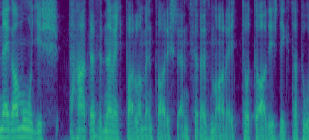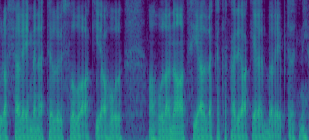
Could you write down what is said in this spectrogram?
meg amúgy is, hát ez nem egy parlamentáris rendszer, ez már egy totális diktatúra felé menetelő Szlovákia, ahol, ahol a náci elveket akarják életbe léptetni.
